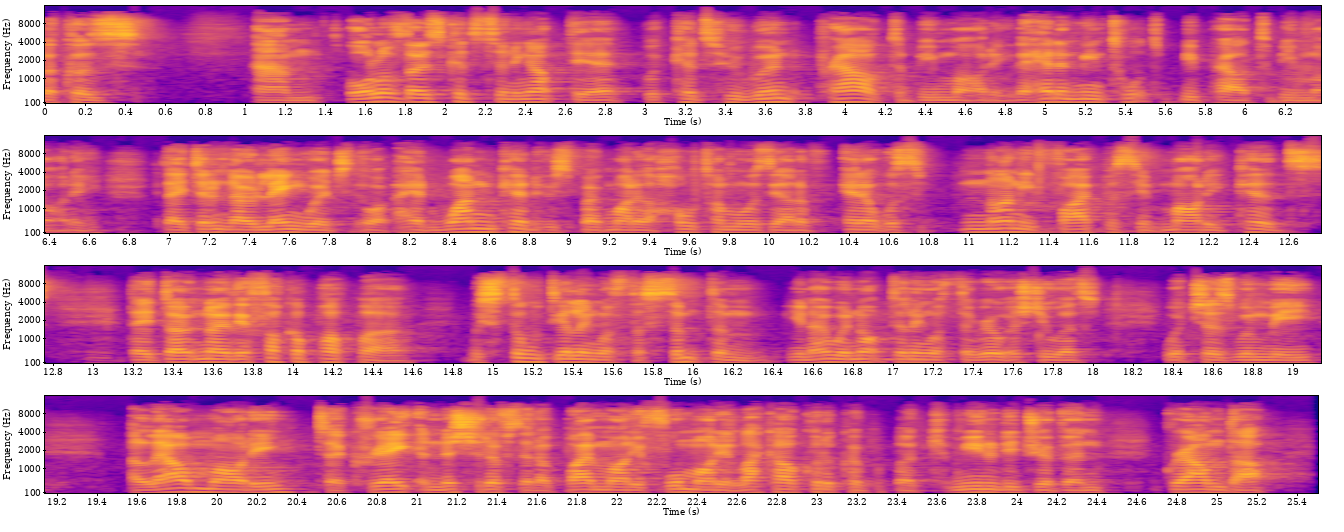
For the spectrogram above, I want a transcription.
Because um, all of those kids turning up there were kids who weren't proud to be Māori. They hadn't been taught to be proud to be Māori. They didn't know language. I had one kid who spoke Māori the whole time I was out of, and it was 95% Māori kids. They don't know their whakapapa. We're still dealing with the symptom, you know, we're not dealing with the real issue, with, which is when we allow Māori to create initiatives that are by Māori for Māori, like our kurukupapa, community driven, ground up.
